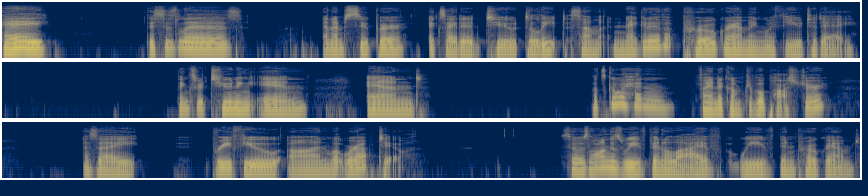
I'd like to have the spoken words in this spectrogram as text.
Hey, this is Liz, and I'm super excited to delete some negative programming with you today. Thanks for tuning in, and let's go ahead and find a comfortable posture as I brief you on what we're up to. So, as long as we've been alive, we've been programmed.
